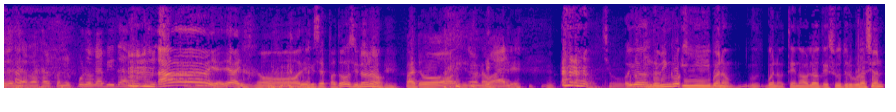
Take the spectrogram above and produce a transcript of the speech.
que se va a rajar con el puro capitán. ¡Ay, ay, ay! No, tiene que ser para todos, si no, no. Para todo, si no, no vale. Oiga, don Domingo, y bueno, bueno, usted no habló de su tripulación,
